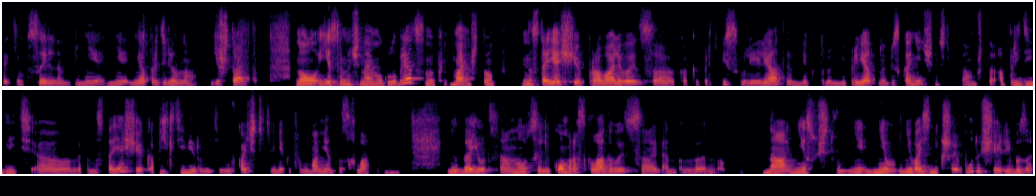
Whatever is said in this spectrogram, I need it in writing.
таким цельным, не, не, неопределенным гештальтом. Но если мы начинаем углубляться, мы понимаем, что настоящее проваливается, как и предписывали Илиаты, в некоторую неприятную бесконечность, потому что определить э, это настоящее, объективировать его в качестве некоторого момента схватывания не удается. Оно целиком раскладывается э, на несуществу... не, не, не возникшее будущее, либо за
